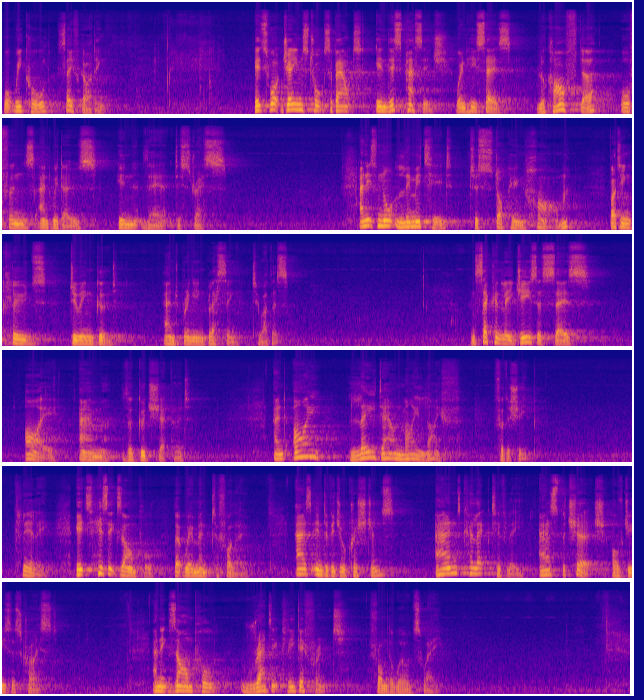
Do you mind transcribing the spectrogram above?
what we call safeguarding. It's what James talks about in this passage when he says, Look after orphans and widows in their distress. And it's not limited to stopping harm, but includes doing good and bringing blessing to others. And secondly, Jesus says, I am the good shepherd, and I lay down my life for the sheep. Clearly, it's his example that we're meant to follow as individual Christians and collectively as the Church of Jesus Christ. An example radically different from the world's way.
